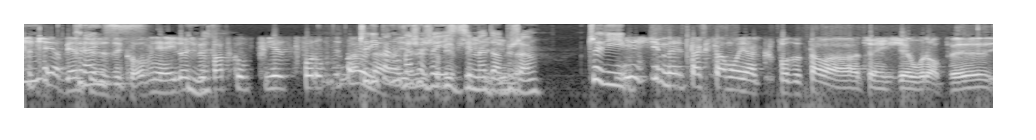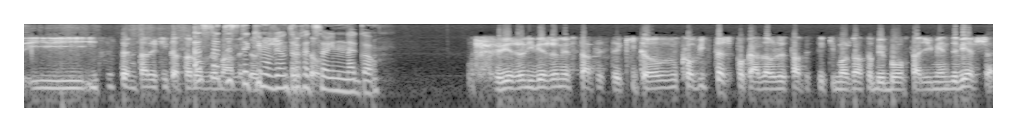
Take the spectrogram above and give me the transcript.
Czy, czy ja wiem, czy ryzykownie? Ilość wypadków jest porównywalna. Czyli pan uważa, że jeździmy dobrze? Czyli Jeździmy tak samo jak pozostała część Europy i, i system taryfikatorowy a statystyki mówią trochę co innego. Jeżeli wierzymy w statystyki, to COVID też pokazał, że statystyki można sobie było wsadzić między wiersze.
